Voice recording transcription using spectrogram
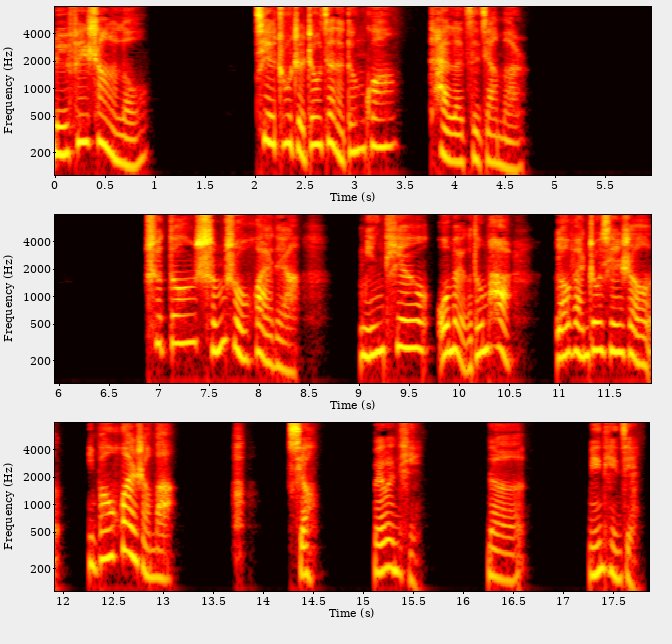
吕飞上了楼，借助着周家的灯光开了自家门。这灯什么时候坏的呀？明天我买个灯泡，劳烦周先生你帮换上吧。行，没问题。那。明天见。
